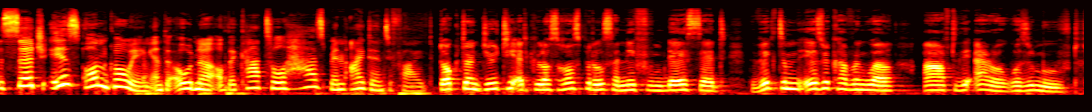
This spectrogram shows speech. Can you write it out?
The search is ongoing, and the owner of the cattle has been identified. Doctor on duty at Kilosa Hospital, Sanifu Mde, said the victim is recovering well after the arrow was removed.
